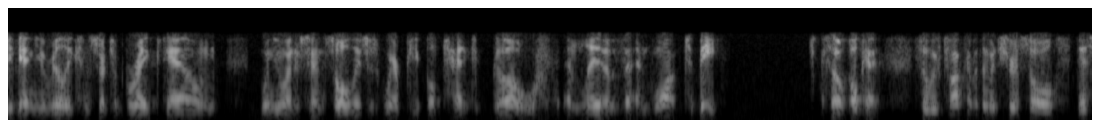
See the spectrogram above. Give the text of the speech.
Again, you really can start to break down when you understand soul ages where people tend to go and live and want to be. So, okay, so we've talked about the mature soul. There's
